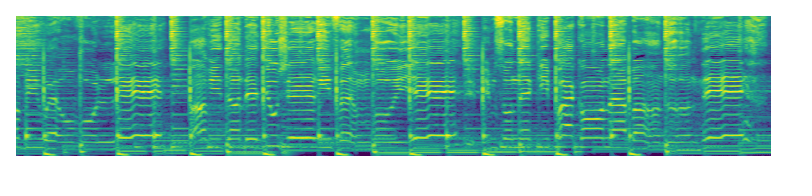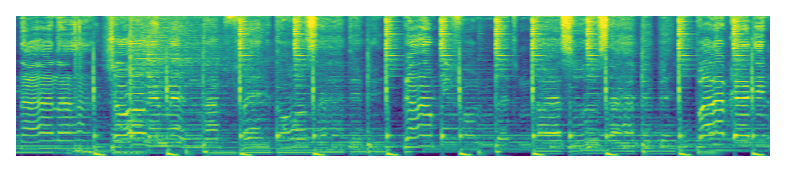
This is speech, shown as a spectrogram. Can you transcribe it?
Mwen vi wè ou vole Mwen vi dan de di ou chèri fè mbouye Bibi msou neki pa kon abandone Nanan Jan remen ap fèl kon sa Bibi Gampi fòm pèt mpa yasou sa Bibi Bap kadim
